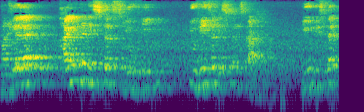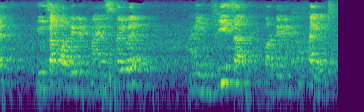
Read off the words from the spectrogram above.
म्हटलेलं आहे find the distance U V U व्हीचं डिस्टन्स काय यू दिसतंय यूचा कॉर्डिनेट मायनस फाईव्ह आहे आणि व्हीचा कॉर्डिनेट हा फाईव्ह आहे.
